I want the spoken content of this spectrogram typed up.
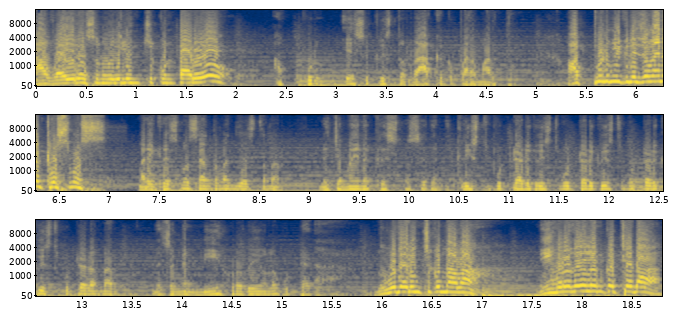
ఆ వైరస్ను వదిలించుకుంటారో అప్పుడు యేసుక్రీస్తు రాకకు పరమార్థం. అప్పుడు మీకు నిజమైన క్రిస్మస్. మరి క్రిస్మస్ ఎంతమంది చేస్తున్నారు? నిజమైన క్రిస్మస్ ఇదండి. క్రీస్తు పుట్టాడు క్రీస్తు పుట్టాడు క్రీస్తు పుట్టాడు క్రీస్తు పుట్టాడు అన్నారు. నిజంగా నీ హృదయంలో పుట్టాడా? నువ్వు ధరించుకున్నావా? నీ హృదయంలోనికి వచ్చాడా?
